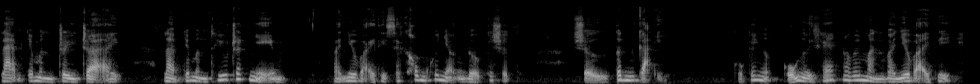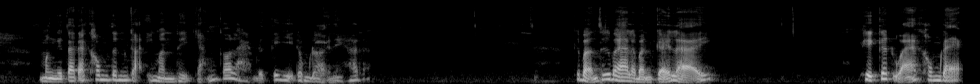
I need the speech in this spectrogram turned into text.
làm cho mình trì trệ làm cho mình thiếu trách nhiệm và như vậy thì sẽ không có nhận được cái sự sự tin cậy của cái của người khác đối với mình và như vậy thì mà người ta đã không tin cậy mình thì chẳng có làm được cái gì trong đời này hết á. Cái bệnh thứ ba là bệnh kể lể. Khi kết quả không đạt,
